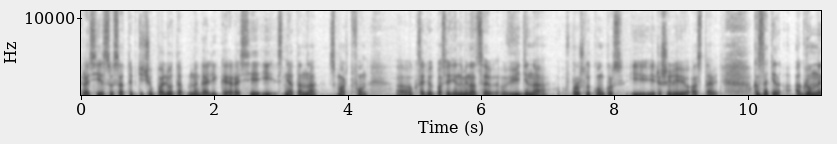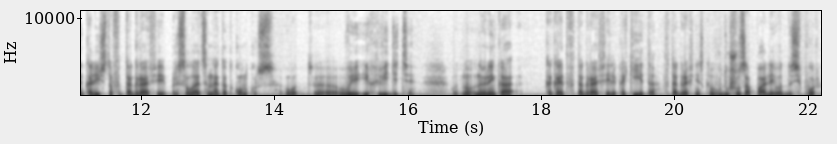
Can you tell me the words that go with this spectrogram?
Россия с высоты птичьего полета, многоликая Россия и снята на смартфон. А, кстати, вот последняя номинация введена в прошлый конкурс и решили ее оставить. Константин, огромное количество фотографий присылается на этот конкурс. Вот э, вы их видите. Вот, но наверняка какая-то фотография или какие-то фотографии несколько в душу запали, и вот до сих пор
